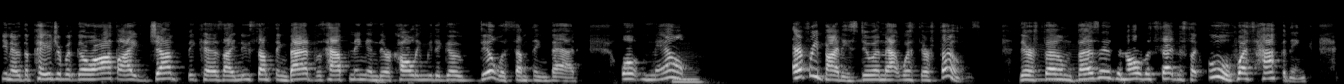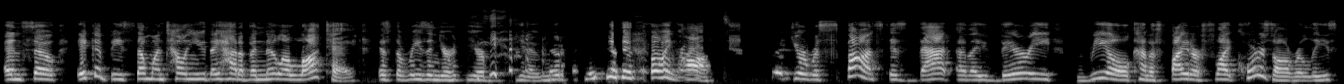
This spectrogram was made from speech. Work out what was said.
you know the pager would go off. I jumped because I knew something bad was happening, and they're calling me to go deal with something bad. Well, now mm. everybody's doing that with their phones their phone mm. buzzes and all of a sudden it's like ooh what's happening and so it could be someone telling you they had a vanilla latte is the reason your your you know notification is going off your response is that of a very real kind of fight or flight cortisol release,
